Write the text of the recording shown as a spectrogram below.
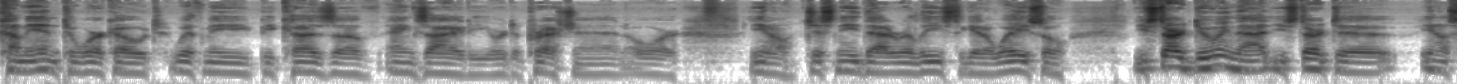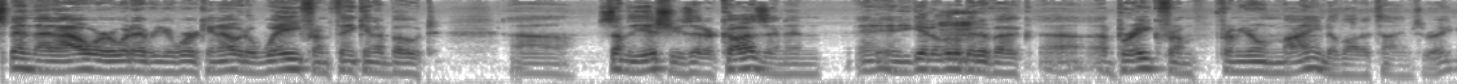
come in to work out with me because of anxiety or depression or, you know, just need that release to get away. So you start doing that, you start to, you know, spend that hour or whatever you're working out away from thinking about uh, some of the issues that are causing and and, and you get a little bit of a uh, a break from from your own mind a lot of times, right?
